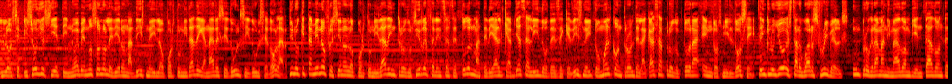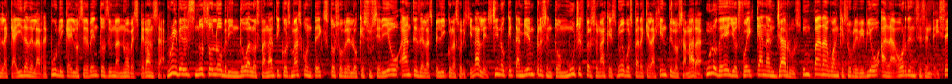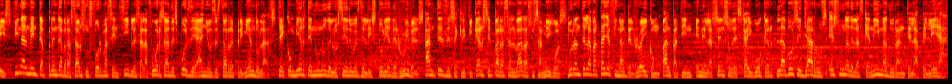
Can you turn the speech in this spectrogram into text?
Los episodios 7 y 9 no solo le dieron a Disney la oportunidad de ganar ese dulce y dulce dólar, sino que también ofrecieron la oportunidad de introducir referencias de todo el material que había salido desde que Disney tomó el control de la casa productora en 2012. Se incluyó Star Wars Rebels, un programa animado ambientado ante la caída de la República y los eventos de una nueva esperanza. Rebels no solo brindó a los fanáticos más contexto sobre lo que sucedió antes de las películas originales, sino que también presentó presentó muchos personajes nuevos para que la gente los amara. Uno de ellos fue Kanan Jarrus, un padawan que sobrevivió a la Orden 66. Finalmente aprende a abrazar sus formas sensibles a la fuerza después de años de estar reprimiéndolas. Se convierte en uno de los héroes de la historia de Rebels antes de sacrificarse para salvar a sus amigos. Durante la batalla final del Rey con Palpatine en el ascenso de Skywalker, la voz de Jarrus es una de las que anima durante la pelea.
